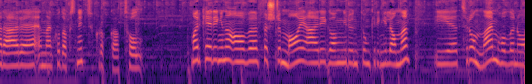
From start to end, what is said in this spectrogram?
Her er eh, NRK Dagsnytt klokka tolv. Markeringene av 1. mai er i gang rundt omkring i landet. I Trondheim holder nå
